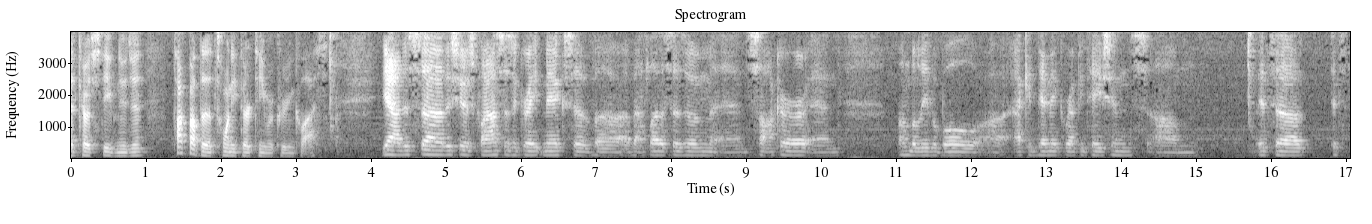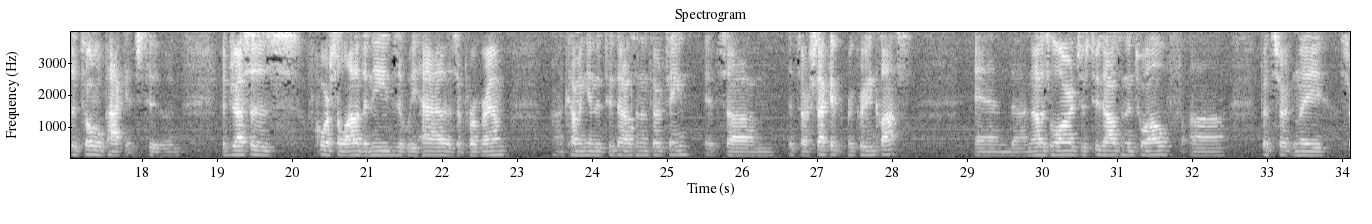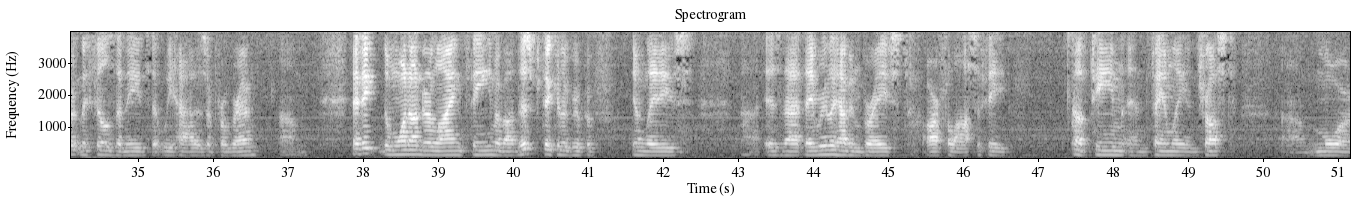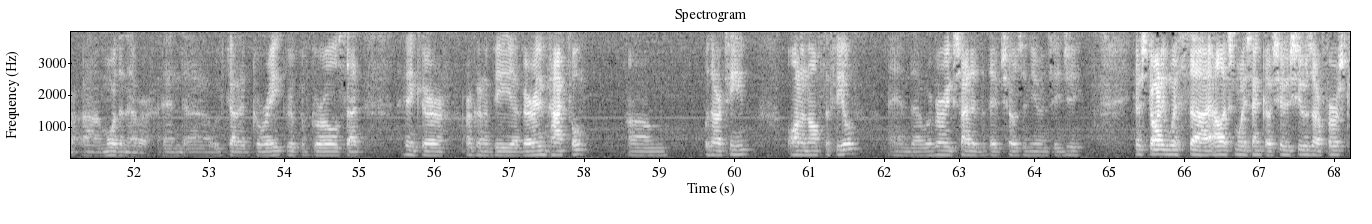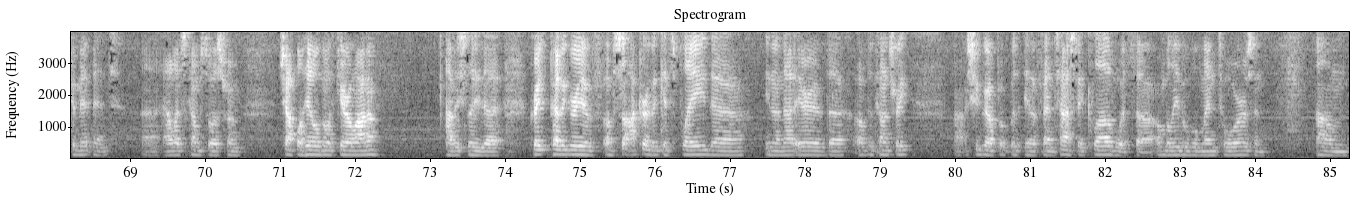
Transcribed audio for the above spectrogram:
head coach Steve Nugent. Talk about the 2013 recruiting class. Yeah, this uh, this year's class is a great mix of, uh, of athleticism and soccer and unbelievable uh, academic reputations. Um, it's a it's the total package too, and addresses, of course, a lot of the needs that we had as a program uh, coming into 2013. It's um, it's our second recruiting class, and uh, not as large as 2012, uh, but certainly certainly fills the needs that we had as a program. Um, I think the one underlying theme about this particular group of young ladies uh, is that they really have embraced our philosophy of team and family and trust um, more uh, more than ever. And uh, we've got a great group of girls that I think are are going to be uh, very impactful um, with our team on and off the field. And uh, we're very excited that they've chosen UNCG. You know, starting with uh, Alex Moisenko, she, she was our first commitment. Uh, Alex comes to us from Chapel Hill, North Carolina. Obviously, the great pedigree of, of soccer that gets played you know, in that area of the of the country. Uh, she grew up in a fantastic club with uh, unbelievable mentors, and um,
